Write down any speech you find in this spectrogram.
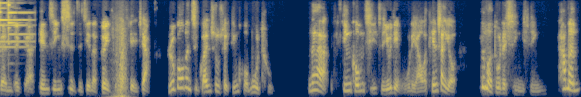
跟这个天津四之间的对冲现象。如果我们只关注水金火木土，那星空其实有点无聊。天上有那么多的星星，它们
